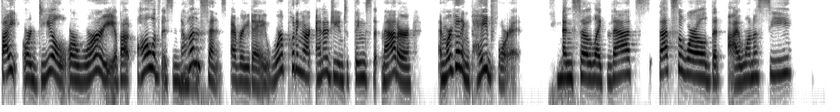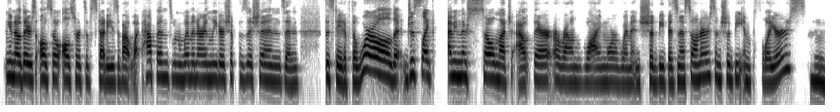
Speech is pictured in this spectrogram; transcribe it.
fight or deal or worry about all of this nonsense every day. We're putting our energy into things that matter and we're getting paid for it. Mhm. And so like that's that's the world that I want to see. You know, there's also all sorts of studies about what happens when women are in leadership positions and the state of the world. Just like I mean, there's so much out there around why more women should be business owners and should be employers. Hmm.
